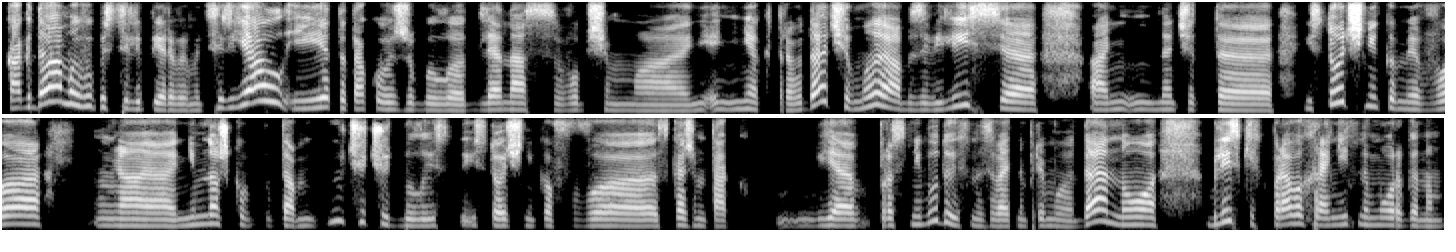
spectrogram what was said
когда мы выпустили первый материал, и это такое же было для нас, в общем, а, некоторая удача, мы обзавелись, э, а, значит, источниками в немножко там, ну, чуть-чуть было источников в, скажем так, я просто не буду их называть напрямую, да, но близких к правоохранительным органам.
